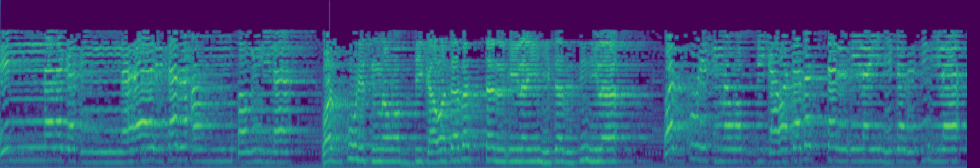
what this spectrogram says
إن لك في النهار سبحا طويلا. واذكر اسم ربك وتبتل إليه تبتيلا. واذكر اسم ربك وتبتل إليه تبتيلا.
